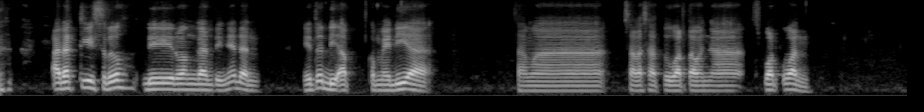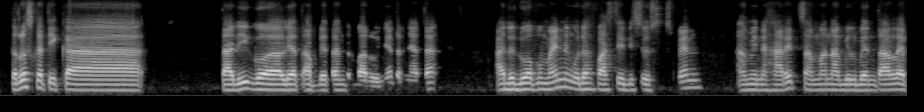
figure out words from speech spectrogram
ada kisruh di ruang gantinya dan itu di up ke media sama salah satu wartawannya Sport One. Terus ketika tadi gue lihat updatean terbarunya ternyata ada dua pemain yang udah pasti disuspend Amin Harit sama Nabil Bentaleb.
